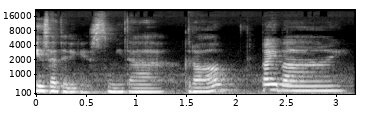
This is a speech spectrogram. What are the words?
인사드리겠습니다. 그럼 바이바이.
